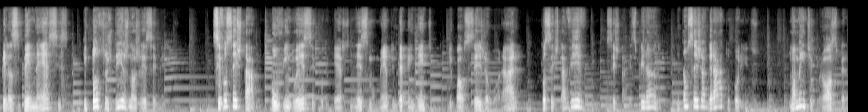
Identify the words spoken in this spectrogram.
pelas benesses que todos os dias nós recebemos. Se você está ouvindo esse podcast nesse momento, independente de qual seja o horário, você está vivo, você está respirando. Então seja grato por isso. Uma mente próspera,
